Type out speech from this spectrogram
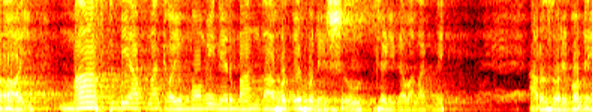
হয় মাস্ট বি আপনাকে ওই মমিনের বান্দা হতে হলে সুদ ছেড়ে দেওয়া লাগবে। আরও জোরে বলে।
